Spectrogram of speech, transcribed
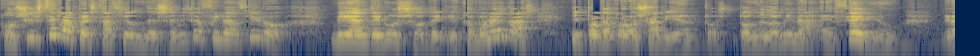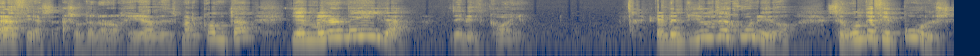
Consiste en la prestación de servicios financieros mediante el uso de criptomonedas y protocolos abiertos, donde domina Ethereum gracias a su tecnología de smart contract y en menor medida de Bitcoin. El 22 de junio, según DeFi Pulse,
